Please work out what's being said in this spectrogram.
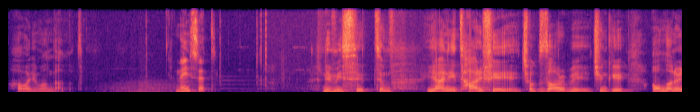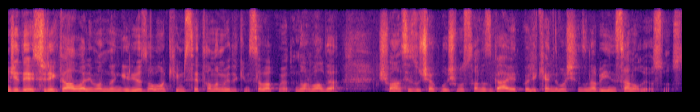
havalimanında anladım. Ne hissettin? Ne mi hissettim? Yani tarifi çok zor bir. Çünkü ondan önce de sürekli havalimanından geliyoruz ama kimse tanımıyordu, kimse bakmıyordu. Normalde şu an siz uçakla uçmuşsanız gayet böyle kendi başınıza bir insan oluyorsunuz.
